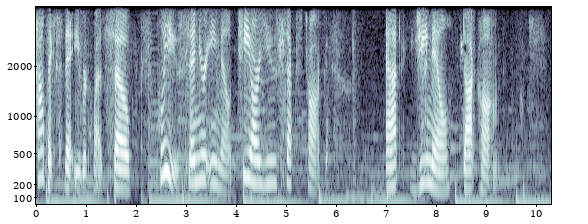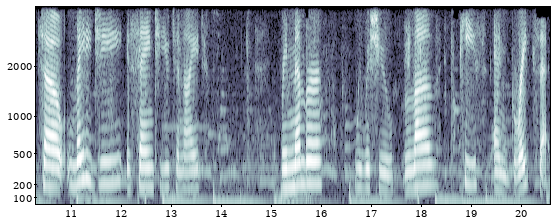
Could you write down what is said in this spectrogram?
topics that you request. So please send your email, trusextalk at gmail.com. So Lady G is saying to you tonight, remember, we wish you love, peace, and great sex.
